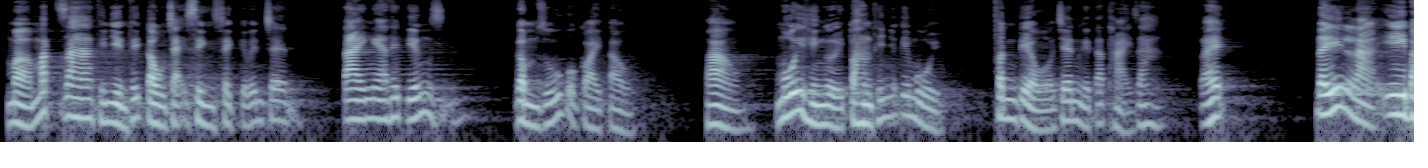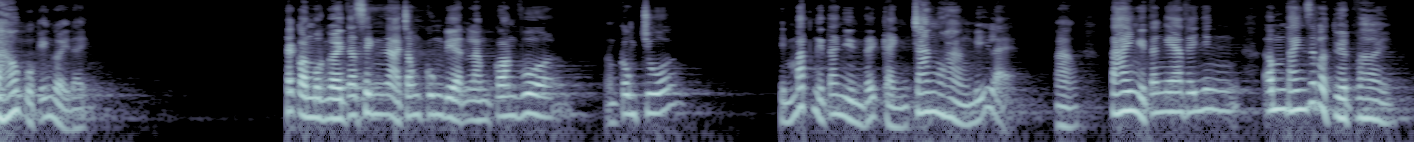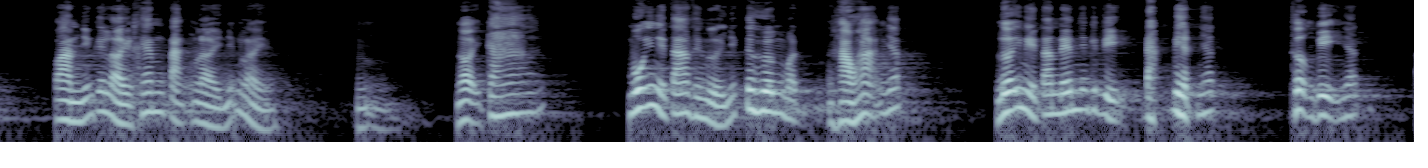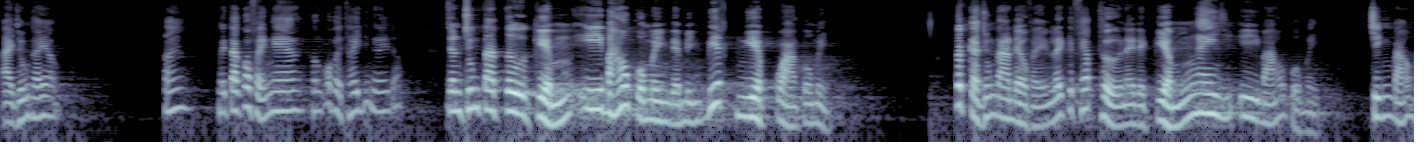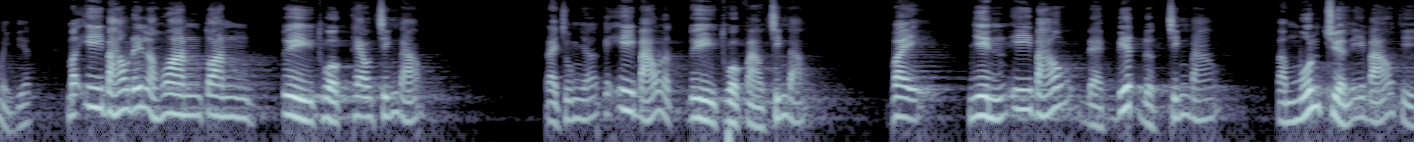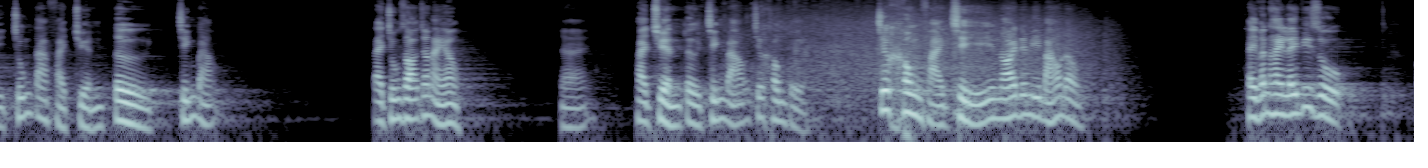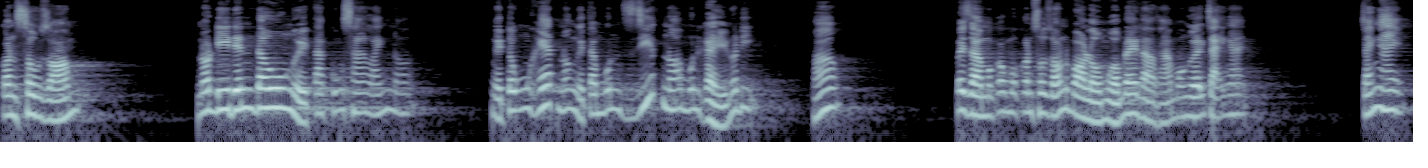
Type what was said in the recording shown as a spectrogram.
mở mắt ra thì nhìn thấy tàu chạy xình xịch ở bên trên. Tai nghe thấy tiếng gầm rú của còi tàu wow. mũi thì ngửi toàn thấy những cái mùi phân tiểu ở trên người ta thải ra. Đấy. Đấy là y báo của cái người đấy thế còn một người ta sinh ra trong cung điện làm con vua làm công chúa thì mắt người ta nhìn thấy cảnh trang hoàng mỹ lệ. À, tai người ta nghe thấy những âm thanh rất là tuyệt vời. Toàn những cái lời khen tặng lời những lời ừ, ngợi ca. Mũi người ta thì ngửi những cái hương mà hào hạng nhất. Lưỡi người ta nếm những cái vị đặc biệt nhất thượng vị nhất. Ai chúng thấy không? Đấy, người ta có phải nghe không có phải thấy những cái đấy đâu cho nên chúng ta tự kiểm y báo của mình để mình biết nghiệp quả của mình. Tất cả chúng ta đều phải lấy cái phép thử này để kiểm ngay y báo của mình, chính báo mình biết. Mà y báo đấy là hoàn toàn tùy thuộc theo chính báo. Này, chúng nhớ, cái y báo là tùy thuộc vào chính báo. Vậy nhìn y báo để biết được chính báo và muốn chuyển y báo thì chúng ta phải chuyển từ chính báo. Đại chúng rõ chỗ này không? Đấy phải chuyển từ chính báo chứ không từ chứ không phải chỉ nói đến y báo đâu. Thầy vẫn hay lấy ví dụ con sâu gióm nó đi đến đâu người ta cũng xa lánh nó. Người ta cũng ghét nó người ta muốn giết nó muốn gầy nó đi. Phải không? Bây giờ một con, một con sâu gióm nó bò lổ mồm đây là thả mọi người chạy ngay. Tránh ngay.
